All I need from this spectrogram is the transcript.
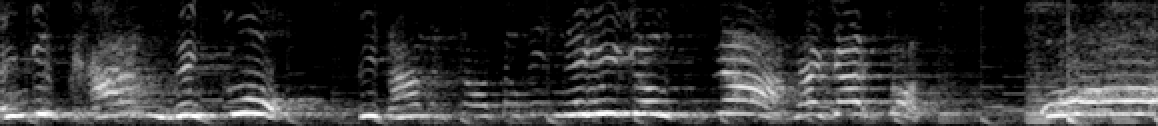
Тэнгэрт гарна мэдгүй. Би танаас одоо би нэгийг өвснө. Нашаар цус. Uou!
